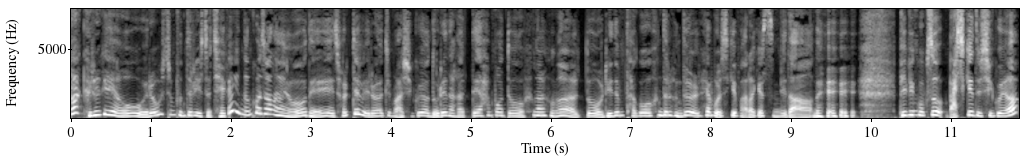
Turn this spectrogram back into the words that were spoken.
아, 그러게요. 외로우신 분들이 있어요. 제가 있는 거잖아요. 네. 절대 외로워하지 마시고요. 노래 나갈 때 한 번 또 흥얼흥얼 또 리듬 타고 흔들흔들 해보시기 바라겠습니다. 네. 비빔국수 맛있게 드시고요.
